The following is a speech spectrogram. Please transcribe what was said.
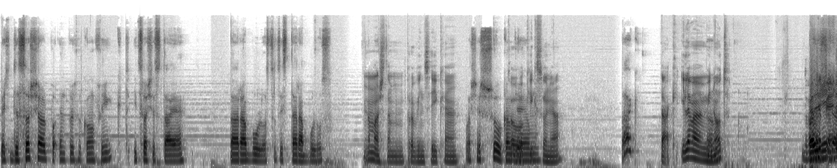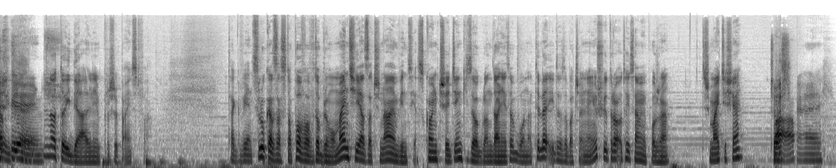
Wiecie, The Social and Political Conflict i co się staje? Tarabulus. Co to jest Tarabulus? No masz tam prowincyjkę Właśnie szukam koło. Kiksunia. Tak? Tak, ile mamy No. minut? 25. No to idealnie, proszę Państwa. Tak więc Lukas zastopował w dobrym momencie, ja zaczynałem, więc ja skończę. Dzięki za oglądanie, to było na tyle i do zobaczenia już jutro o tej samej porze. Trzymajcie się. Cześć. Pa. Ej.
